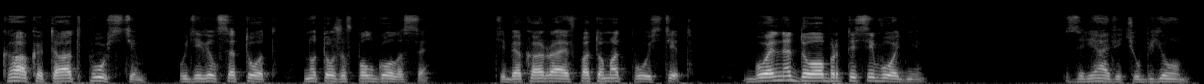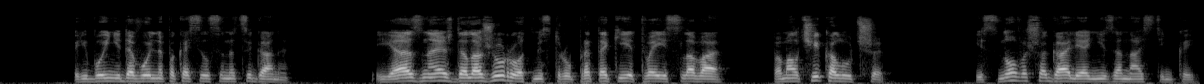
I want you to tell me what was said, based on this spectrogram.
«Как это отпустим?» — удивился тот, но тоже в полголоса. «Тебя Караев потом отпустит. Больно добр ты сегодня». «Зря ведь убьем». Рябой недовольно покосился на цыгана. «Я, знаешь, доложу ротмистру про такие твои слова. Помолчи-ка лучше». И снова шагали они за Настенькой.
